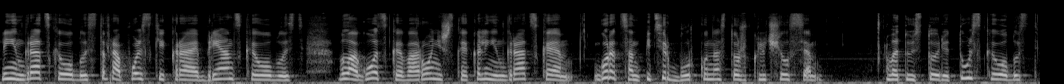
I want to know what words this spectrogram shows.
Ленинградская область, Ставропольский край, Брянская область, Вологодская, Воронежская, Калининградская, город Санкт-Петербург у нас тоже включился в эту историю, Тульская область,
